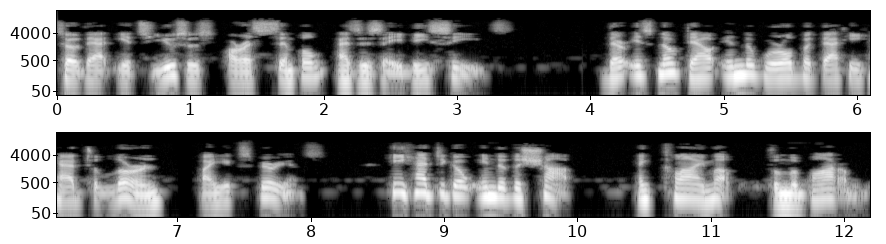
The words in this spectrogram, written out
so that its uses are as simple as his ABCs. There is no doubt in the world but that he had to learn by experience. He had to go into the shop and climb up from the bottom.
